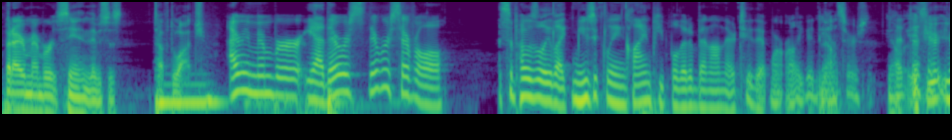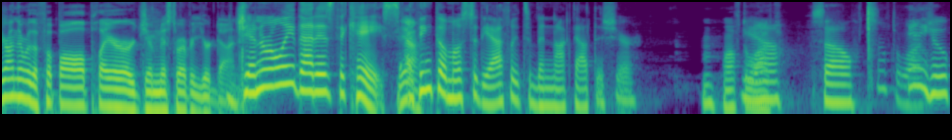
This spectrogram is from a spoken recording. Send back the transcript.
but I remember seeing it was just tough to watch. I remember, yeah, there was there were several supposedly like musically inclined people that have been on there too that weren't really good dancers. Know, That if you're, you're on there with a football player or gymnast or whatever, you're done. Generally, that is the case. I think though most of the athletes have been knocked out this year. Hmm, we'll have to yeah. watch. So, anywho,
